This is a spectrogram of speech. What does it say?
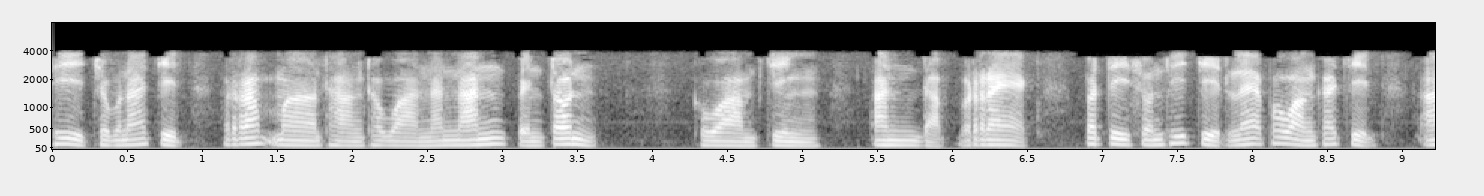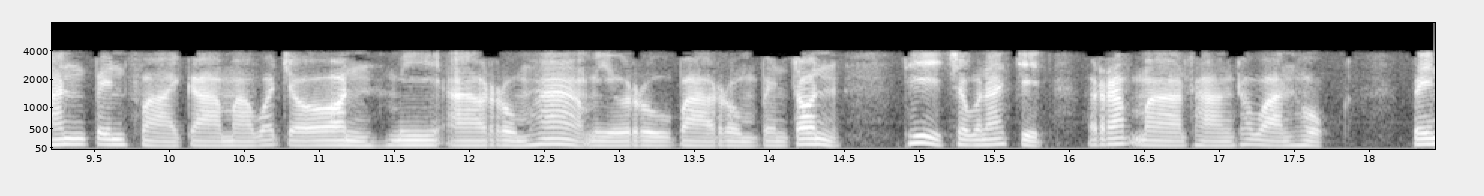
ที่ชวนาจิตรับมาทางทวารนนั้นๆ เป็นต้น ความจริง อันดับแรก ปฏิสนธิจิตและผวังขจิต อันเป็นฝ่ายกามาวจร มีอารมณ์ห้ามีรูปารมณ์เป็นต้น ที่ชวนาจิตรับมาทางทวารหกเป็น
